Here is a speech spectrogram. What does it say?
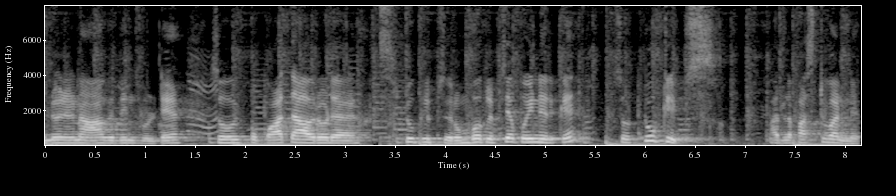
இன்னும் என்ன ஆகுதுன்னு சொல்லிட்டு. ஸோ இப்போ பார்த்தா அவரோட டூ கிளிப்ஸ் ரொம்ப கிளிப்ஸே போயின்னு இருக்கு. ஸோ டூ கிளிப்ஸ் அதில் ஃபஸ்ட் ஒன்று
